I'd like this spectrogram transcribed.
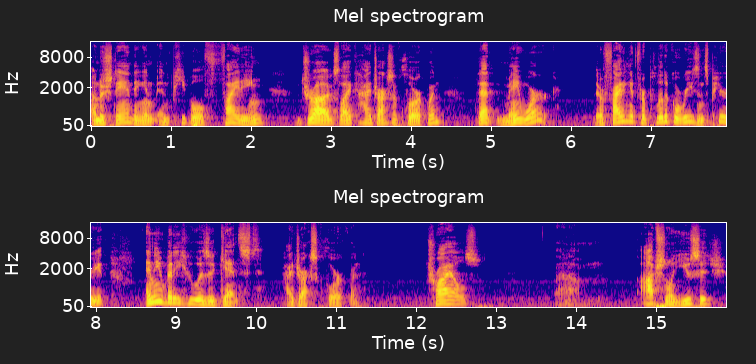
understanding and, and people fighting drugs like hydroxychloroquine that may work. They're fighting it for political reasons, period. Anybody who is against hydroxychloroquine, trials, um, optional usage,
